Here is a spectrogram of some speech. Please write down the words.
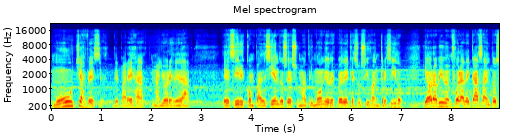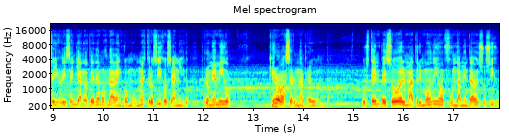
muchas veces de parejas mayores de edad es decir, compadeciéndose de su matrimonio después de que sus hijos han crecido y ahora viven fuera de casa, entonces ellos dicen, ya no tenemos nada en común, nuestros hijos se han ido. Pero mi amigo, quiero hacer una pregunta. ¿Usted empezó el matrimonio fundamentado en sus hijos?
